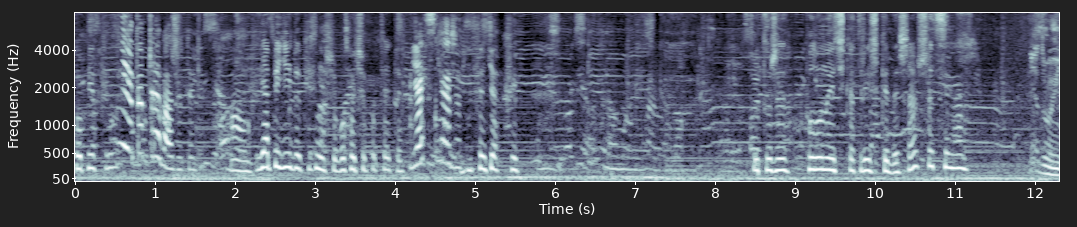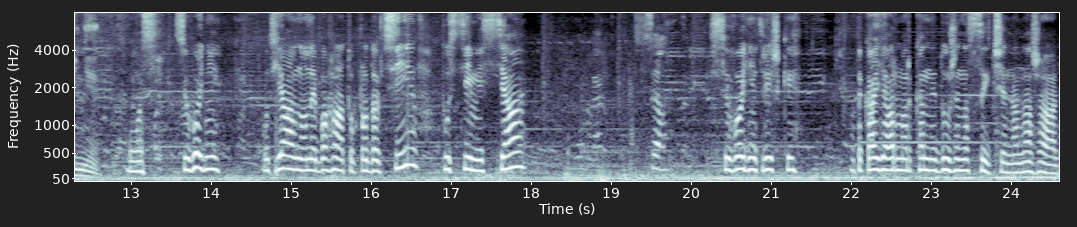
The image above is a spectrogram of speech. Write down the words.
По пів кіло? Ні, там треба важити. А, я підійду пізніше, бо хочу купити. Як скажете. Дякую. Тут уже полуничка трішки дешевша ціна. Я думаю, ні. Ось сьогодні от явно небагато продавців, пусті місця. Все. Сьогодні трішки така ярмарка не дуже насичена, на жаль.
